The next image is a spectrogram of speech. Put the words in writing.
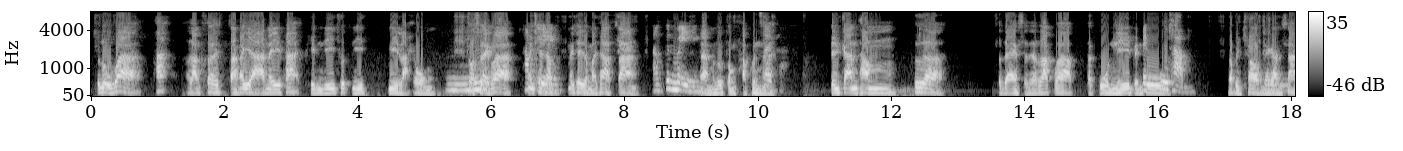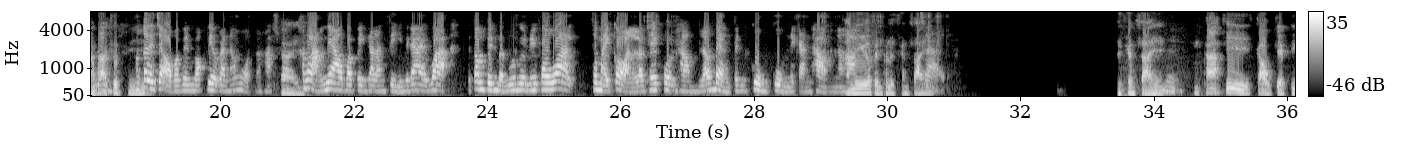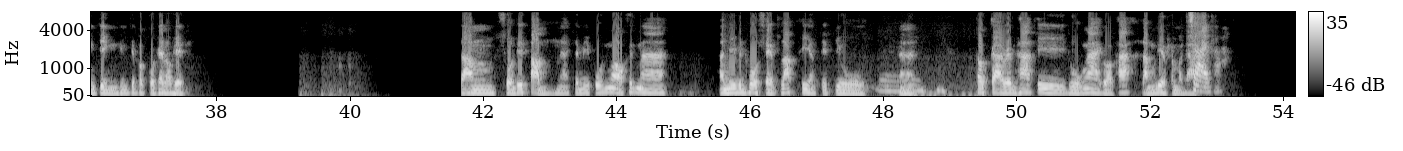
สรุปว่าพระหลังเคยสังขยาในพระพิมพ์นี้ชุดนี้มีหลายองค์ อืมก็แสดงว่าทำไม่ใช่เองธรรมไม่ใช่ธรรมชาติสร้าง ทำขึ้นมาเอง แต่มนุษย์ต้องทำขึ้นมาใช่ค่ะ เป็นการทำเพื่อแสดงสัญลักษณ์ว่าตระกูลนี้เป็นเป็นผู้ผู้ทรับผิดชอบในการสร้างพระชุดำนี้ มันก็เลยจะออกมาเป็นบล็อกเดียวกันทั้งหมดนะคะ ใช่ ข้างหลังเนี่ยเอามาเป็นการันตีไม่ได้ว่า จะต้องเป็นแบบนู้นแบบนี้เพราะว่า สมัยก่อนเราใช้คนทำแล้วแบ่งเป็นกลุ่มกลุ่มๆในการทำนะอันคะนี้ก็เป็นผลึกแคนไซต์ใช่ผลึกแคนไซต์อืมพระที่เก่าเก็บจริง ๆ ถึงจะปรากฏให้เราเห็น ตามส่วนที่ต่ำนะจะมีปูนงอกขึ้นมา อันนี้เป็นพวกเศษลักที่ยังติดอยู่ อืมนะฮะก็กลายเป็นพระที่ดูง่ายกว่าพระหลังเรียบธรรมดา ใช่ค่ะ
